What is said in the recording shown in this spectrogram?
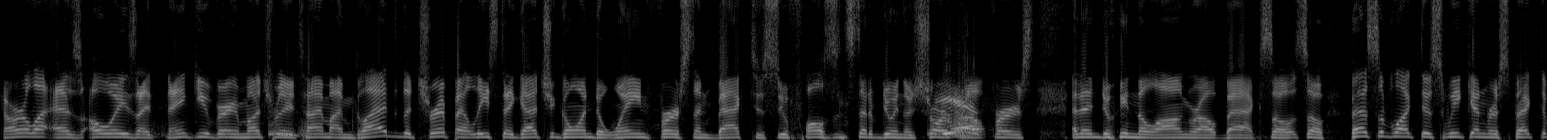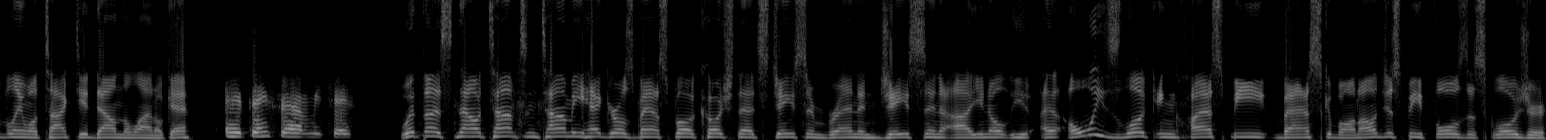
Karla, as always, I thank you very much for your time. I'm glad the trip, at least they got you going to Wayne first and back to Sioux Falls instead of doing the short yes. route first and then doing the long route back. So, so best of luck this weekend, respectively, and we'll talk to you down the line, okay? Hey, thanks for having me, Chase. With us now, Thompson Tommy, head girls basketball coach. That's Jason Brennan. Jason, uh, you know, I always look in Class B basketball, and I'll just be full disclosure.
